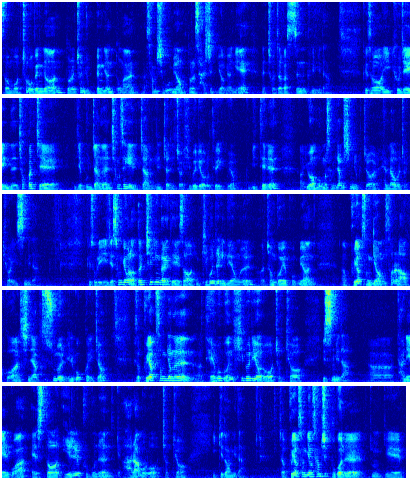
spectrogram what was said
그래서 뭐 1500년 또는 1600년 동안 35명 또는 40여 명의 저자가 쓴 글입니다. 그래서 이 교재에 있는 첫 번째 이제 문장은 창세기 1장 1절이죠. 히브리어로 되어 있고요. 그 밑에는 요한복음 3장 16절 헬라어로 적혀 있습니다. 그래서 우리 이제 성경은 어떤 책인가에 대해서 좀 기본적인 내용을 어, 점검해 보면 어, 구약 성경 39권, 신약 27권이죠. 그래서 구약 성경은 대부분 히브리어로 적혀 있습니다. 어, 다니엘과 에스터 일부분은 아람어로 적혀 있기도 합니다. 자, 구약 성경 39권을 좀 이렇게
